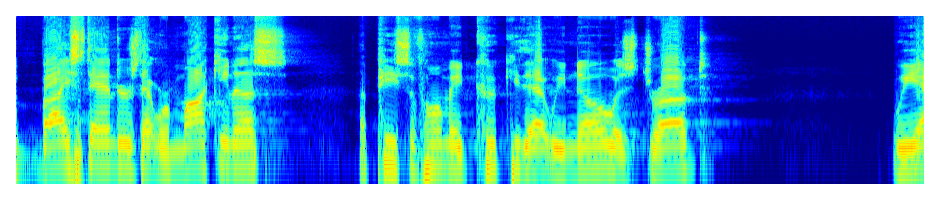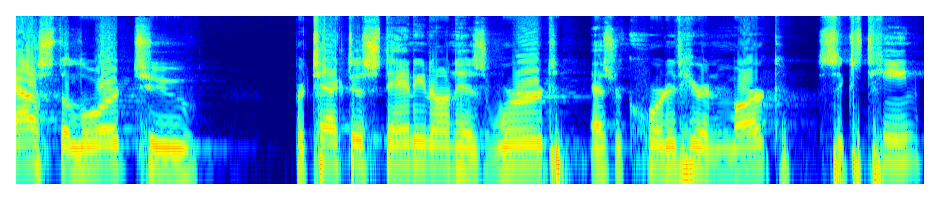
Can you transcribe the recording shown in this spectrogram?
the bystanders that were mocking us a piece of homemade cookie that we know was drugged we ask the Lord to protect us, standing on His word as recorded here in Mark 16.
